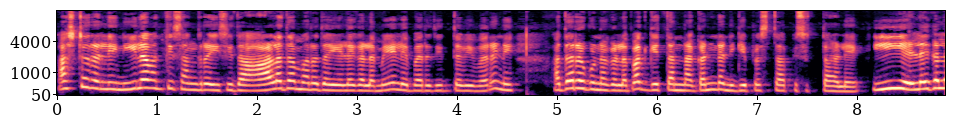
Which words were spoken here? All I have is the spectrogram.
ಅಷ್ಟರಲ್ಲಿ ನೀಲವಂತಿ ಸಂಗ್ರಹಿಸಿದ ಆಳದ ಮರದ ಎಳೆಗಳ ಮೇಲೆ ಬರೆದಿದ್ದ ವಿವರಣೆ ಅದರ ಗುಣಗಳ ಬಗ್ಗೆ ತನ್ನ ಗಂಡನಿಗೆ ಪ್ರಸ್ತಾಪಿಸುತ್ತಾಳೆ. ಈ ಎಳೆಗಳ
